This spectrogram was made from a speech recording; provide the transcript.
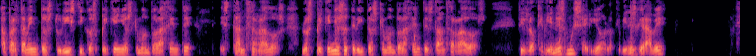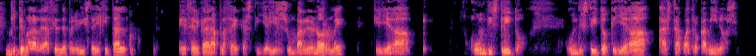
apartamentos turísticos pequeños que montó la gente están cerrados. Los pequeños hotelitos que montó la gente están cerrados. Es decir, lo que viene es muy serio, lo que viene es grave. Yo tengo la redacción de periodista digital eh, cerca de la Plaza de Castilla y ese es un barrio enorme que llega, un distrito, un distrito que llega hasta Cuatro Caminos,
